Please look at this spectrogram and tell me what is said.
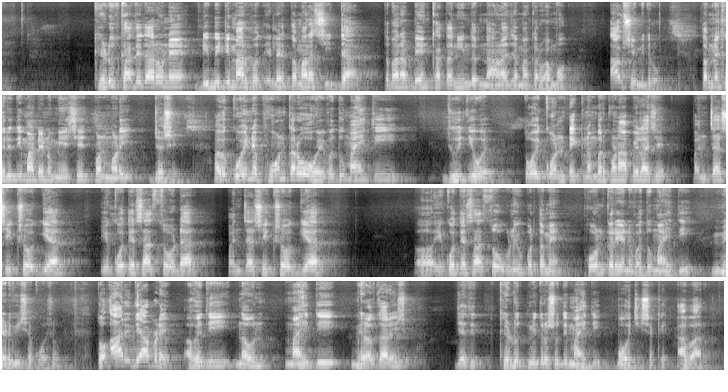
ખેડૂત ખાતેદારોને ડીબીટી મારફત, એટલે તમારા સીધા તમારા બેંક ખાતાની અંદર નાણાં જમા કરવામાં આવશે મિત્રો. તમને ખરીદી માટેનો મેસેજ પણ મળી જશે. હવે કોઈને ફોન કરવો હોય, વધુ માહિતી જોઈતી હોય, તો એ કોન્ટેક નંબર પણ આપેલા છે. પંચ્યાસી એકસો અગિયાર, એકોતેર સાતસો અઢાર પંચ્યાસી એકસો અગિયાર એકોતેર સાતસો ઓગણીસ ઉપર તમે ફોન કરી અને વધુ માહિતી મેળવી શકો છો. તો આ રીતે આપણે હવેથી નવ માહિતી મેળવતા રહીશું. જેથી ખેડૂત મિત્રો સુધી માહિતી પહોંચી શકે. આભાર.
